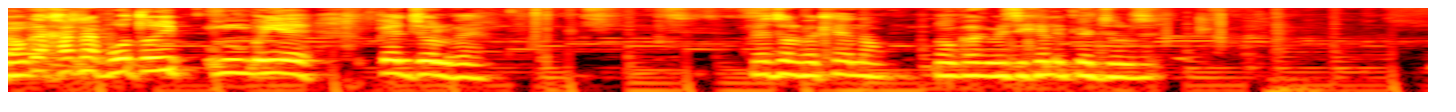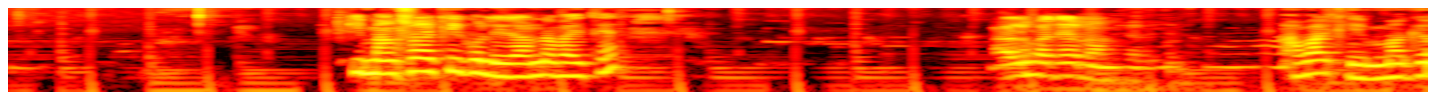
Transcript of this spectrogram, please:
লঙ্কা খাস না বোতই ইয়ে পেট জ্বলবে। পেট জ্বলবে খেয়ে নাও। লঙ্কা বেশি খেলে পেট জ্বলবে। কি মাংস আর কি করলি রান্না বাড়িতে? আলু ভাজা মাংস আবার কি? মাকে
